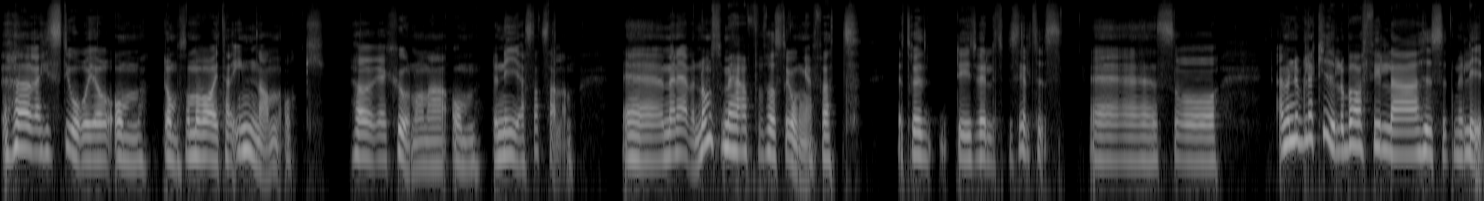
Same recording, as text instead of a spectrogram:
höra historier om de som har varit här innan och höra reaktionerna om den nya stadshallen. Eh, men även de som är här för första gången för att jag tror det är ett väldigt speciellt hus. Eh, så ja, men det blir kul att bara fylla huset med liv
